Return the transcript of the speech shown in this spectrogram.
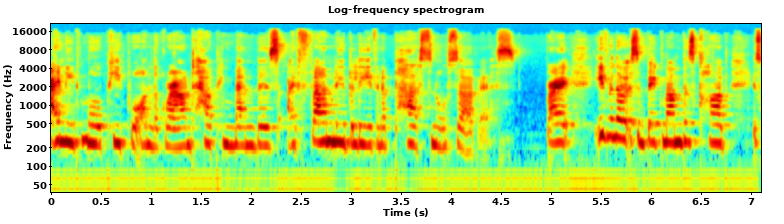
I need more people on the ground helping members. I firmly believe in a personal service. Right, even though it's a big members club, it's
